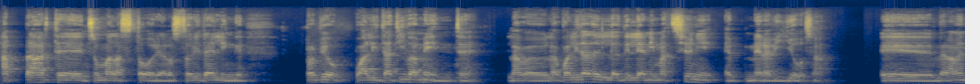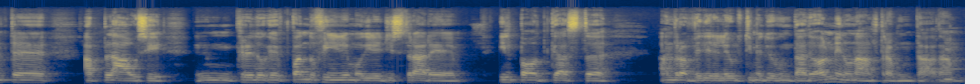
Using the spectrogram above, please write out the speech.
A parte, insomma, la storia, lo storytelling, proprio qualitativamente, la, la qualità del- delle animazioni è meravigliosa. E veramente applausi. Mm, Credo che quando finiremo di registrare il podcast andrò a vedere le ultime due puntate o almeno un'altra puntata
